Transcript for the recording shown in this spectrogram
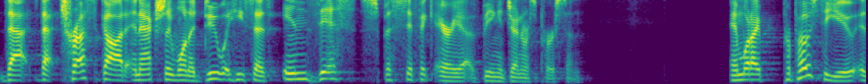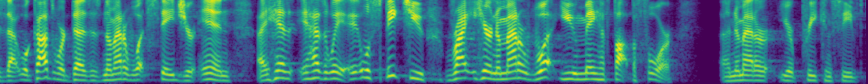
that, that trust God and actually want to do what he says in this specific area of being a generous person. And what I propose to you is that what God's word does is no matter what stage you're in, uh, it, has, it has a way, it will speak to you right here, no matter what you may have thought before, uh, no matter your preconceived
